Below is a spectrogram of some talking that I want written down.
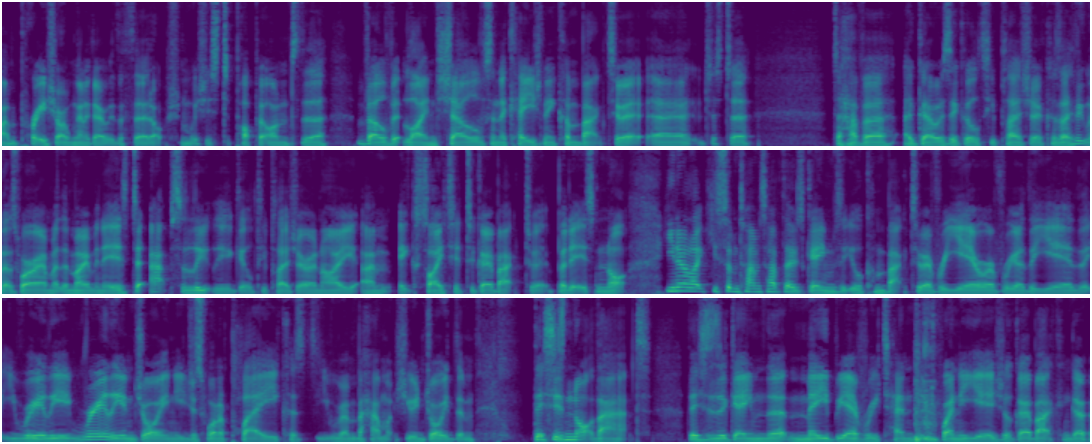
I'm pretty sure I'm going to go with the third option, which is to pop it onto the velvet lined shelves and occasionally come back to it, uh, just to to have a, a go as a guilty pleasure because I think that's where I am at the moment. It is to absolutely a guilty pleasure, and I am excited to go back to it. But it's not, you know, like you sometimes have those games that you'll come back to every year or every other year that you really, really enjoy and you just want to play because you remember how much you enjoyed them. This is not that. This is a game that maybe every 10 to 20 years you'll go back and go,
